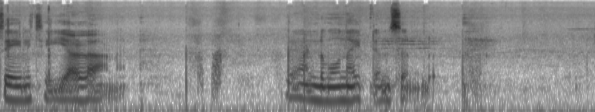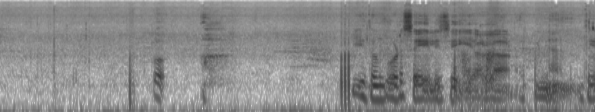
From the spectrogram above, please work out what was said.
സെയിൽ ചെയ്യാനുള്ളതാണ്. രണ്ട് മൂന്ന് ഐറ്റംസ് ഉണ്ട്. അപ്പോൾ ഇതും കൂടെ സെയിൽ ചെയ്യാനുള്ളതാണ്. പിന്നെ ഇതിൽ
